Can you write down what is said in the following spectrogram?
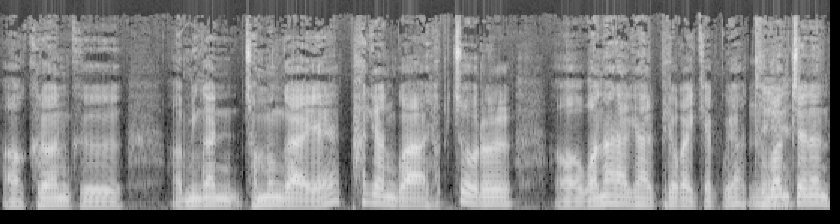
어, 그런 그 어, 민간 전문가의 파견과 협조를 어, 원활하게 할 필요가 있겠고요. 두 네. 번째는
